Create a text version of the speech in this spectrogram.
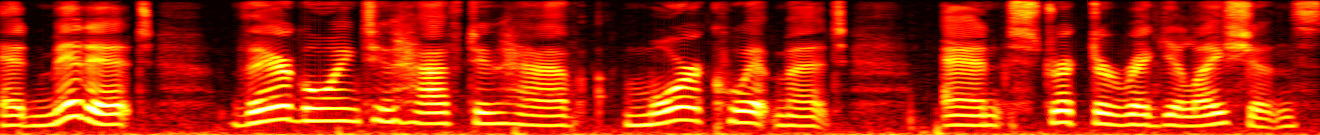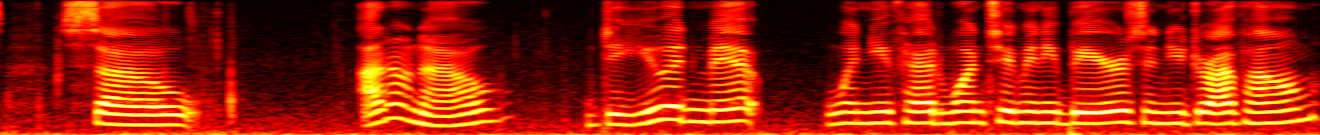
admit it, they're going to have to have more equipment and stricter regulations. So, I don't know. Do you admit when you've had one too many beers and you drive home?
